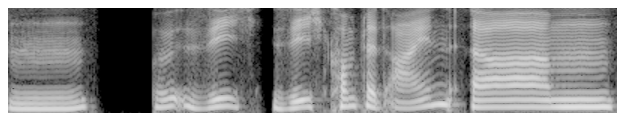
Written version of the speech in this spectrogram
Mhm. Sehe ich, seh ich komplett ein. Ähm,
